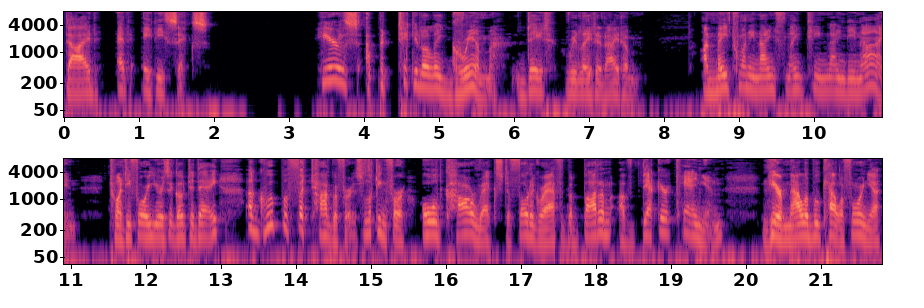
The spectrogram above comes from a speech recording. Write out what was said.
died at 86. Here's a particularly grim date related item. On May 29, 1999, 24 years ago today, a group of photographers looking for old car wrecks to photograph at the bottom of Decker Canyon near Malibu, California,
